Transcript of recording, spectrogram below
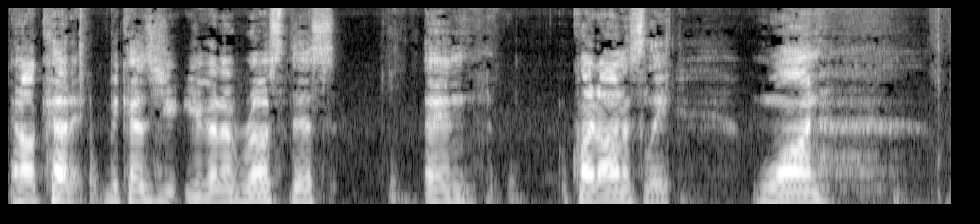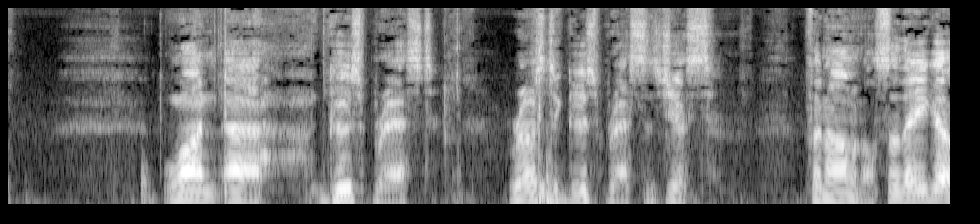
and I'll cut it because you, are going to roast this and quite honestly one one uh, goose breast roasted goose breast is just phenomenal. So there you go.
